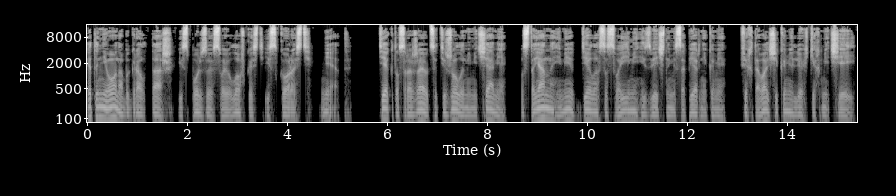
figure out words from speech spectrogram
Это не он обыграл Таш, используя свою ловкость и скорость. Нет. Те, кто сражаются тяжелыми мечами, постоянно имеют дело со своими извечными соперниками, фехтовальщиками легких мечей.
